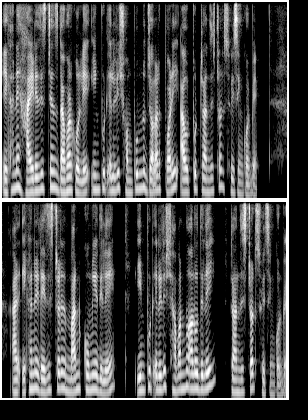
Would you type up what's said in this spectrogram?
এখানে হাই রেজিস্ট্যান্স ব্যবহার করলে ইনপুট এলইডি সম্পূর্ণ জ্বলার পরেই আউটপুট ট্রানজিস্টর সুইচিং করবে। আর এখানে রেজিস্টারের মান কমিয়ে দিলে ইনপুট এলইডি সামান্য আলো দিলেই ট্রানজিস্টর সুইচিং করবে।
